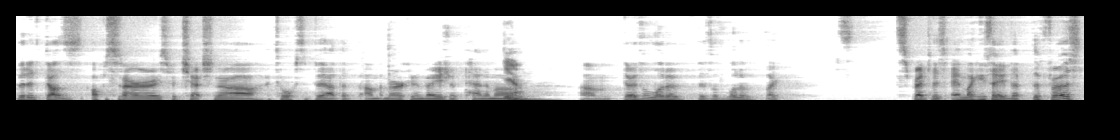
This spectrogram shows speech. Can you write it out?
but it does offer scenarios for Chechnya. It talks about the um, American invasion of Panama. Yeah. Um, there's a lot of there's a lot of like spread to this, and like you say, the the first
